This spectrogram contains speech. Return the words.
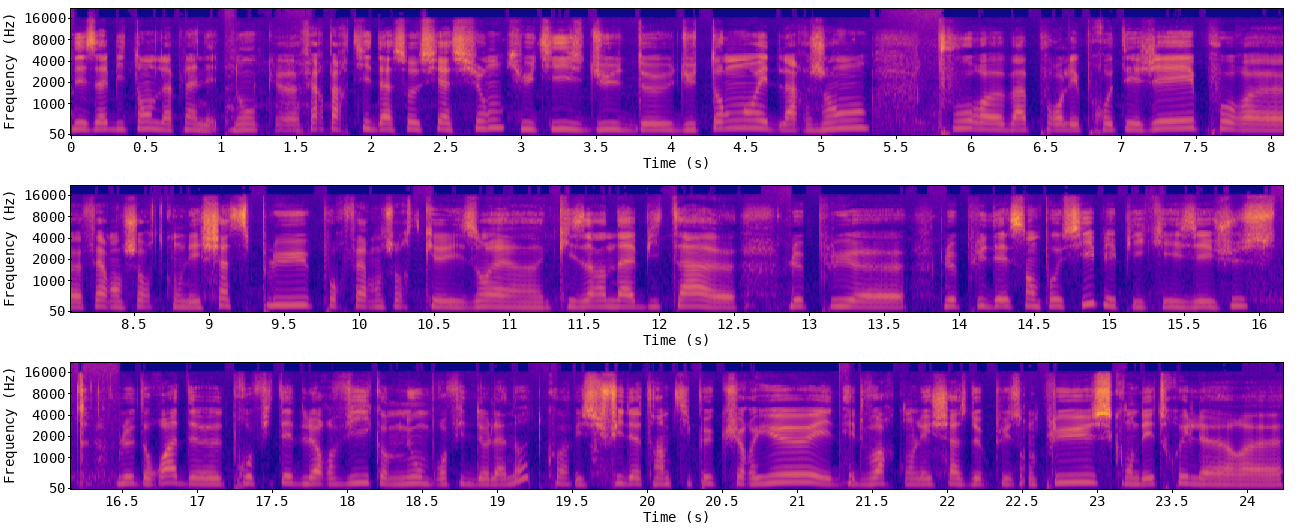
des habitants de la planète. Donc euh, faire partie d'associations qui utilisent du, du temps et de l'argent pour, bah, pour les protéger, pour faire en sorte qu'on les chasse plus, pour faire en sorte qu'ils ont aient un habitat le plus le plus décent possible et puis qu'ils aient juste le droit de profiter de leur vie comme nous on profite de la nôtre quoi. Il suffit d'être un petit peu curieux et, de voir qu'on les chasse de plus en plus, qu'on détruit leur euh,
